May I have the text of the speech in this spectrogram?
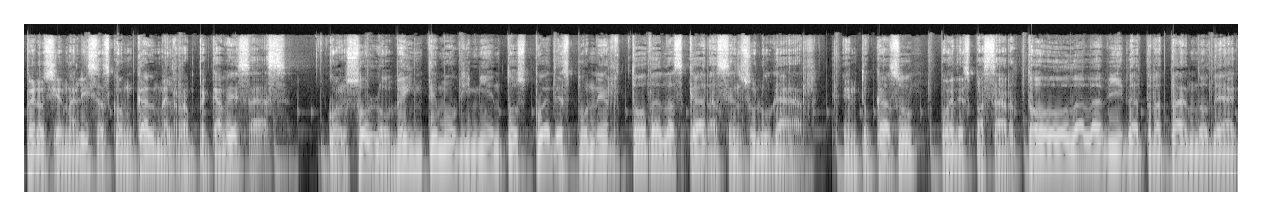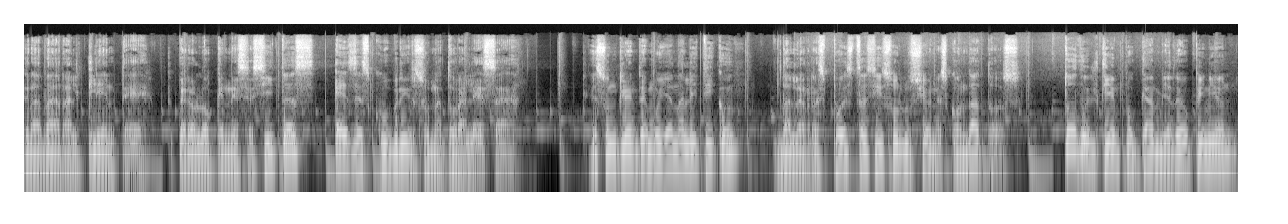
Pero si analizas con calma el rompecabezas, con solo 20 movimientos puedes poner todas las caras en su lugar. En tu caso, puedes pasar toda la vida tratando de agradar al cliente, pero lo que necesitas es descubrir su naturaleza. Es un cliente muy analítico, dale respuestas y soluciones con datos. Todo el tiempo cambia de opinión,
